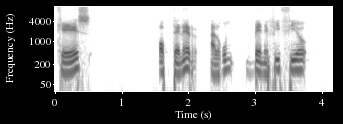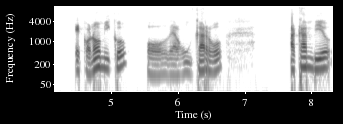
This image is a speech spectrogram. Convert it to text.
que es obtener algún beneficio económico o de algún cargo a cambio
